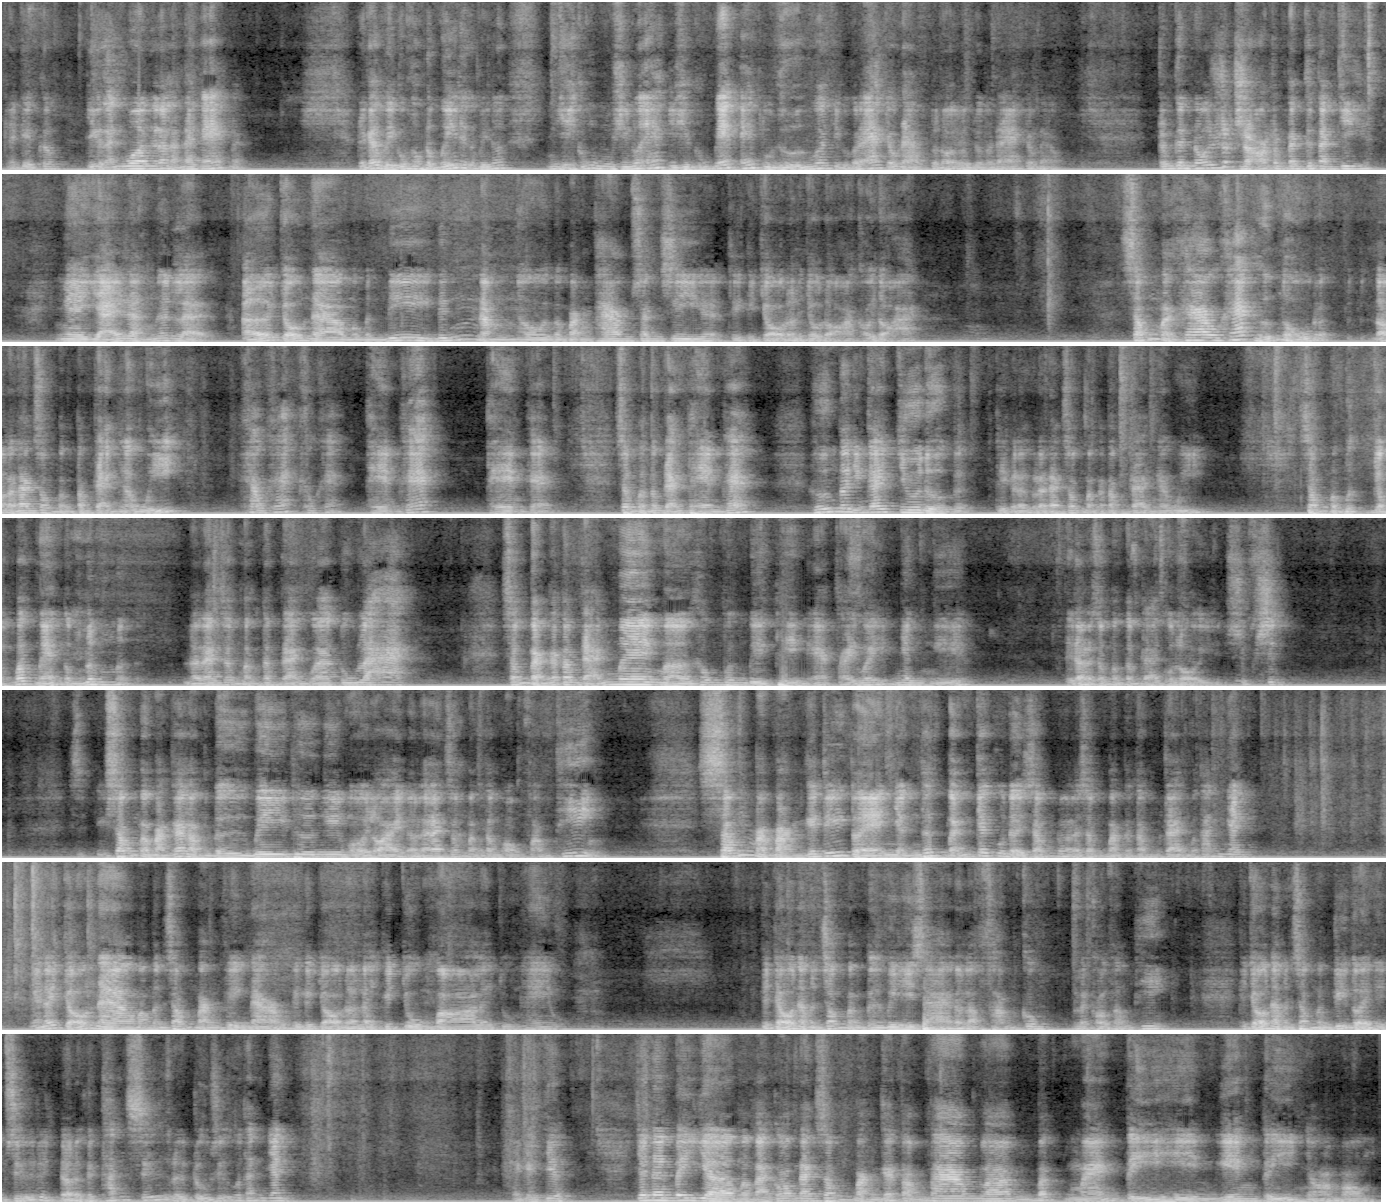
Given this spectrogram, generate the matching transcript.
Thấy kịp không? Chỉ cần anh quên cái đó là anh đang ác rồi rồi các vị cũng không đồng ý đấy các vị nói vậy cũng xin nói ác, vậy xin cũng ép ép tôi gượng quá chị có ác chỗ nào? Tôi nói rồi tôi nói ác chỗ nào? Trong kinh nói rất rõ, trong tăng kinh tăng chi ngài dạy rằng nó là ở chỗ nào mà mình đi đứng nằm ngồi mà bằng tham sân si á, thì cái chỗ đó là chỗ đọa khỏi đọa. Sống mà khao khát hưởng thụ đó đó là đang sống bằng tâm trạng ngạ quỷ. Khao khát khao khát thèm khát thèm khát. Sống bằng tâm trạng thèm khát hướng tới những cái chưa được thì cái đó là đang sống bằng cái tâm trạng ngạ quỷ. Sống mà bực dọc bất mãn tùm lum là đang sống bằng tâm trạng của Atula sống bằng cái tâm trạng mê mờ, không phân biệt, thiện ác, phải quấy nhân nghĩa. Thì đó là sống bằng tâm trạng của loài súc sinh. Sống mà bằng cái lòng từ bi, thương yêu mọi loài, đó là đang sống bằng tâm hồn phạm thiên. Sống mà bằng cái trí tuệ, nhận thức bản chất của đời sống, đó là sống bằng cái tâm trạng của thánh nhân. Ngài nói chỗ nào mà mình sống bằng phiền não thì cái chỗ đó là cái chuồng bò, là chuồng heo cái chỗ nào mình sống bằng từ bi hỷ xã đó là phạm cung, là cõi phạm thiên. Cái chỗ nào mình sống bằng trí tuệ niệm xứ đó là cái thánh xứ, là trụ xứ của thánh nhân. Thấy kịp chưa? Cho nên bây giờ mà bà con đang sống bằng cái tâm tham lam, bất mãn, tị hiềm, ghen tị, nhỏ mọn,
